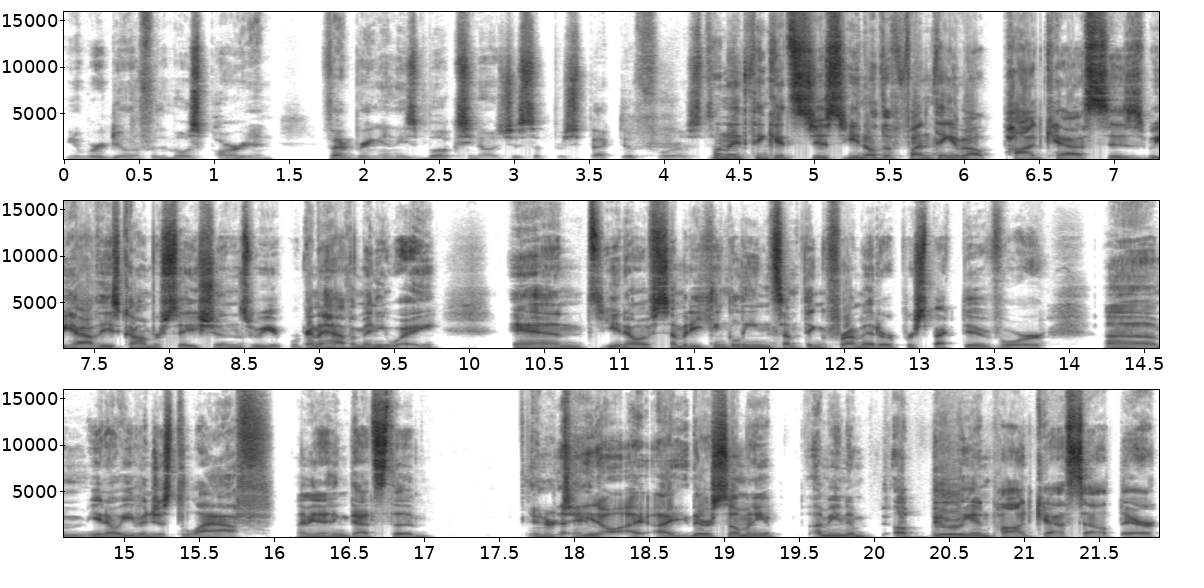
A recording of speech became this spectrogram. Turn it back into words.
you know we're doing for the most part. And if I bring in these books, you know, it's just a perspective for us. To, Well, and I think it's just, you know, the fun thing about podcasts is we have these conversations. We, we're going to have them anyway. And, you know, if somebody can glean something from it or perspective or, um, you know, even just laugh. I mean, I think that's the, Entertainment. You know, I, I, there's so many, I mean, a, a billion podcasts out there.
